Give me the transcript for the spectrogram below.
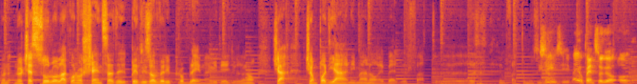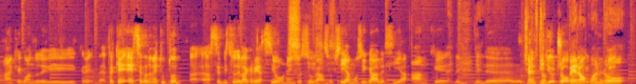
non, non c'è solo la conoscenza de- per risolvere il problema che ti aiuta, no? C'è, c'è un po' di anima, no? È bello il fatto, eh, il fatto musicale. Sì, sì, ma io penso che oh, anche quando devi cre- perché è secondo me tutto a, a servizio della creazione in questo sì, caso, sì. sia musicale sia anche del, del- del Certo, videogioco. però quando, comunque-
